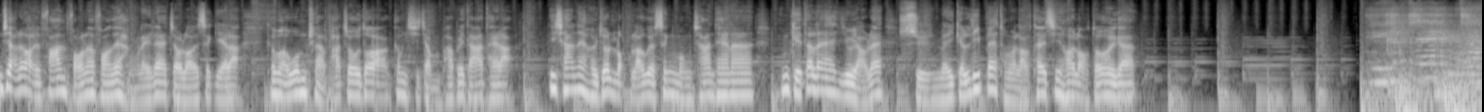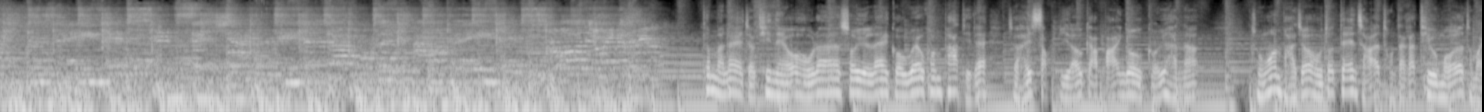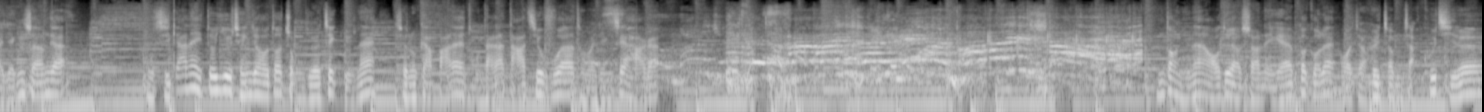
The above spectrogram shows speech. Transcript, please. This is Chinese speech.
咁之後咧，我哋翻房啦，放啲行李咧就落去食嘢啦。咁啊，room tour 拍咗好多啦，今次就唔拍俾大家睇啦。呢餐咧去咗六樓嘅星夢餐廳啦。咁記得咧要由咧船尾嘅 lift 咧同埋樓梯先可以落到去噶。今日咧就天氣好好啦，所以咧個 welcome party 咧就喺十二樓甲板嗰度舉行啦。仲安排咗好多 dancer 咧，同大家跳舞啦，同埋影相嘅。同时间咧，亦都邀请咗好多重要嘅职员咧上到甲板咧，同大家打招呼啦，同埋认识下嘅。咁當然啦，我都有上嚟嘅，不過咧我就去浸扎古池啦。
